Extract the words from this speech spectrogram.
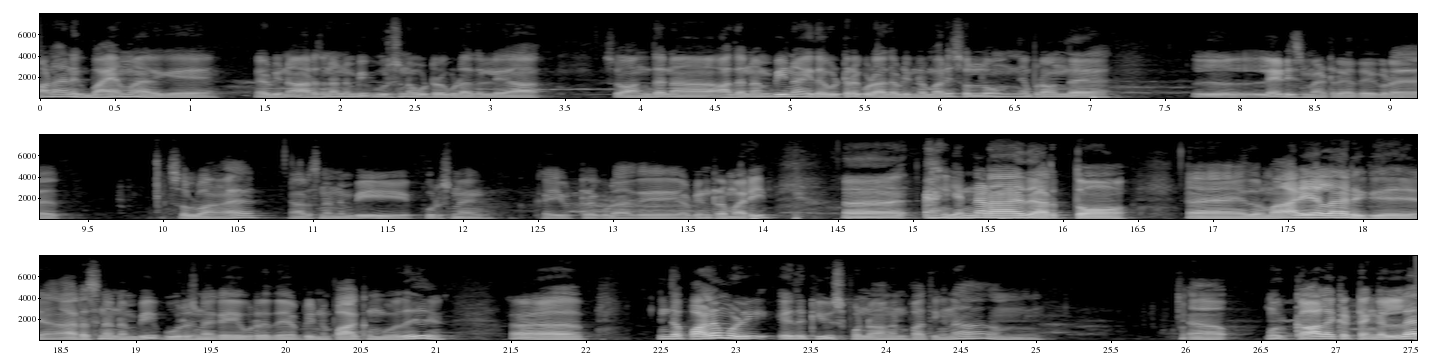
ஆனால் எனக்கு பயமாக இருக்குது எப்படின்னா அரசனை நம்பி புருஷனை விட்டுறக்கூடாது இல்லையா? ஸோ அந்த நான் அதை நம்பி நான் இதை விட்டுறக்கூடாது அப்படின்ற மாதிரி சொல்லுவோம் அப்புறம் அந்த லேடிஸ் மேட்ரு அது கூட சொல்லுவாங்க. அரசனை நம்பி புருஷனை கைவிட்டுறக்கூடாது அப்படின்ற மாதிரி. என்னடா இது அர்த்தம்? இது ஒரு மாதிரியெல்லாம் இருக்குது அரசனை நம்பி புருஷனை கை விடுறது அப்படின்னு பார்க்கும்போது இந்த பழமொழி எதுக்கு யூஸ் பண்ணுவாங்கன்னு பார்த்தீங்கன்னா ஒரு காலகட்டங்களில்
